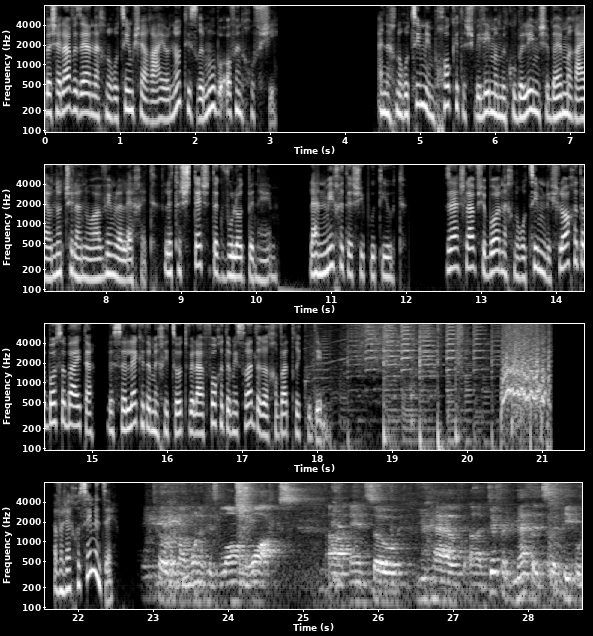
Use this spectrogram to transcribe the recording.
בשלב הזה אנחנו רוצים שהרעיונות יזרמו באופן חופשי. אנחנו רוצים למחוק את השבילים המקובלים שבהם הרעיונות שלנו אוהבים ללכת, לטשטש את הגבולות ביניהם, להנמיך את השיפוטיות. זה השלב שבו אנחנו רוצים לשלוח את הבוס הביתה, לסלק את המחיצות ולהפוך את המשרד לרחבת ריקודים. אבל איך עושים את זה? Uh, and so you have uh, different methods that people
